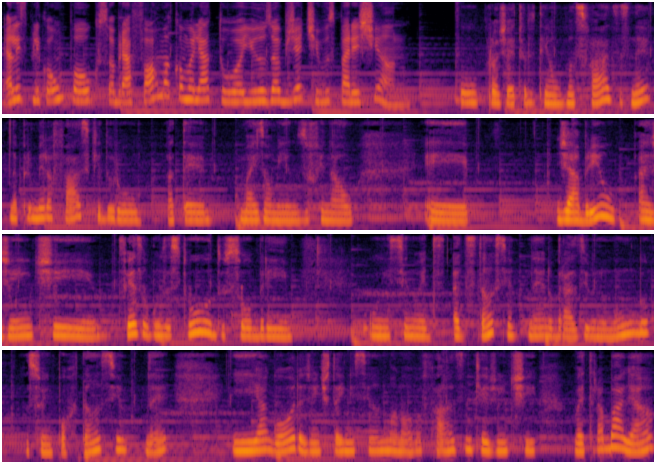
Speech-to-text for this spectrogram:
Ela explicou um pouco sobre a forma como ele atua e os objetivos para este ano. O projeto ele tem algumas fases, né? Na primeira fase, que durou até mais ou menos o final é, de abril, a gente fez alguns estudos sobre o ensino à distância né, no Brasil e no mundo, a sua importância, né? E agora a gente está iniciando uma nova fase em que a gente vai trabalhar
